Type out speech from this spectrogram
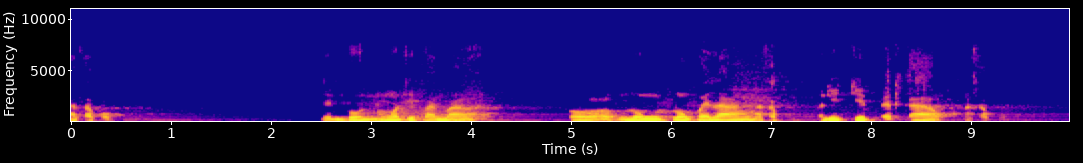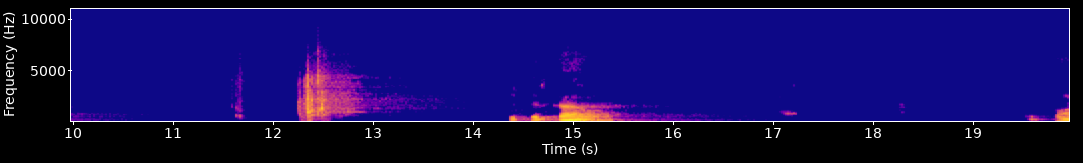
นะครับผม เด่นบนงวดที่ผ่านมา ก็ลงลงไปล่างนะครับผมอันนี้เจ็ดแปดเก้านะครับผมเจ็ดแปดเก้าสอง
